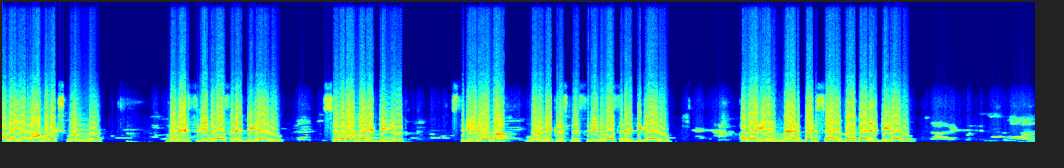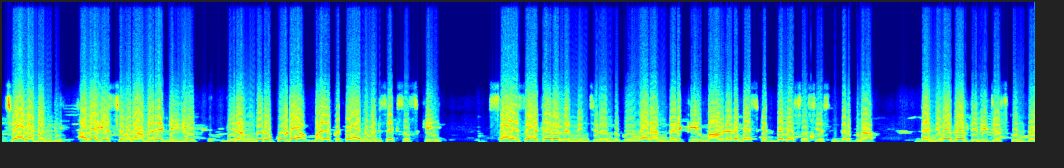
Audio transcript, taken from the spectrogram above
అలాగే రామలక్ష్మణులు మల్లిడి శ్రీనివాసరెడ్డి గారు శివరామారెడ్డి యూత్ శ్రీరామ మురళీకృష్ణ శ్రీనివాసరెడ్డి గారు అలాగే మేడపాటి సాయిబాబా రెడ్డి గారు చాలా మంది అలాగే శివరామారెడ్డి యూత్ వీరందరూ కూడా మా యొక్క టోర్నమెంట్ సక్సెస్కి సహాయ సహకారాలు అందించినందుకు వారందరికీ మామిడాడ బాస్కెట్బాల్ అసోసియేషన్ తరపున ధన్యవాదాలు తెలియజేసుకుంటూ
